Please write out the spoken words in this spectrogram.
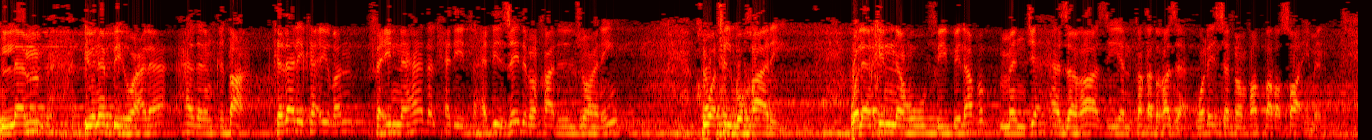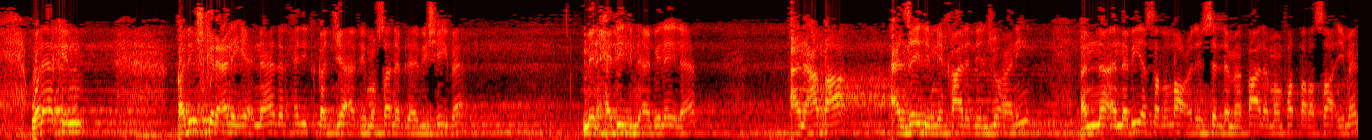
لم ينبهوا على هذا الانقطاع. كذلك أيضا فإن هذا الحديث حديث زيد بن خالد الجهني هو في البخاري ولكنه في بلفظ من جهز غازيا فقد غزا وليس من فطر صائما. ولكن قد يشكل عليه أن هذا الحديث قد جاء في مصنف ابن أبي شيبة من حديث ابن أبي ليلى عن عطاء عن زيد بن خالد الجهني أن النبي صلى الله عليه وسلم قال من فطر صائما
